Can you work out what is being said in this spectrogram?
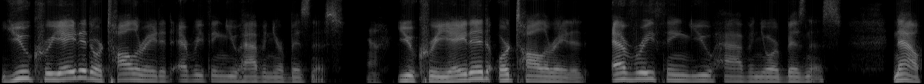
You created or tolerated everything you have in your business. Yeah. You created or tolerated everything you have in your business. Now,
